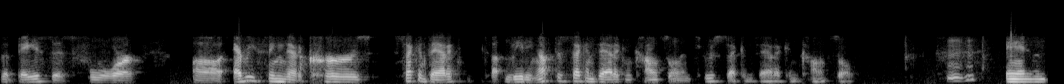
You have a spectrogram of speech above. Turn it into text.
the basis for uh, everything that occurs Second Vatican, leading up to Second Vatican Council and through Second Vatican Council. Mm-hmm. And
